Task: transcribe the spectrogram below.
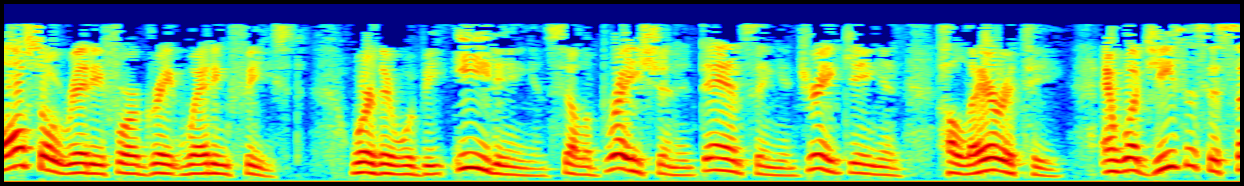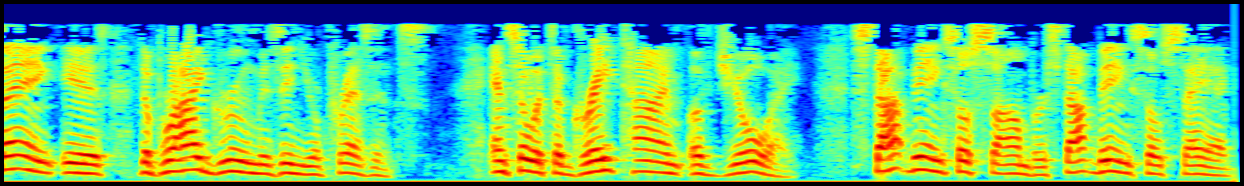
also ready for a great wedding feast where there would be eating and celebration and dancing and drinking and hilarity. And what Jesus is saying is the bridegroom is in your presence. And so it's a great time of joy. Stop being so somber. Stop being so sad.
